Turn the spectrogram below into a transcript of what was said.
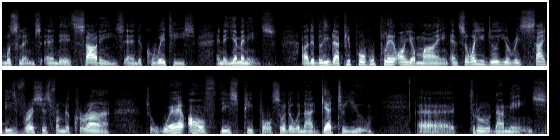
Muslims, and the Saudis, and the Kuwaitis, and the Yemenis. Uh, they believe that people who play on your mind. And so what you do, you recite these verses from the Quran to wear off these people so they will not get to you uh, through that means.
